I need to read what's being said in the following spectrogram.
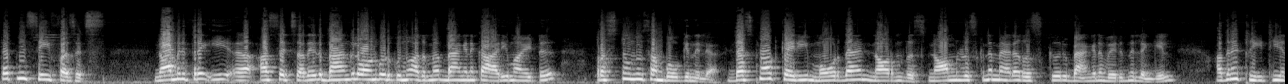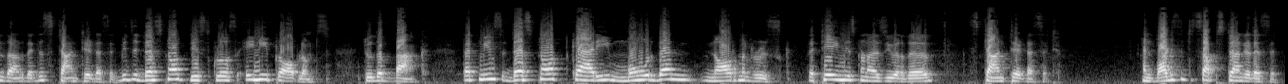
that means safe assets നോമിനിത്ര ഈ അസറ്റ്സ് അതായത് ബാങ്ക് ലോൺ കൊടുക്കുന്നു അതുമ്പോൾ ബാങ്കിന് കാര്യമായിട്ട് പ്രശ്നമൊന്നും സംഭവിക്കുന്നില്ല. Does not carry more than normal risk normal റിസ്കിന് മേലെ റിസ്ക് ഒരു ബാങ്കിന് വരുന്നില്ലെങ്കിൽ അതിനെ ട്രീറ്റ് ചെയ്യുന്നതാണ് that standard asset which does not disclose any problems to the bank that means does not carry more than normal risk the time is known as your the standard asset and what is it sub standard asset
